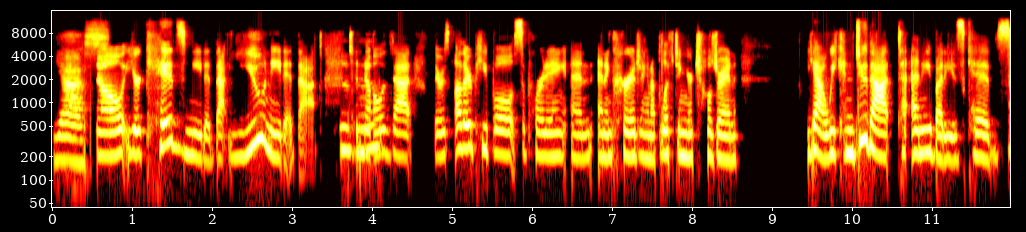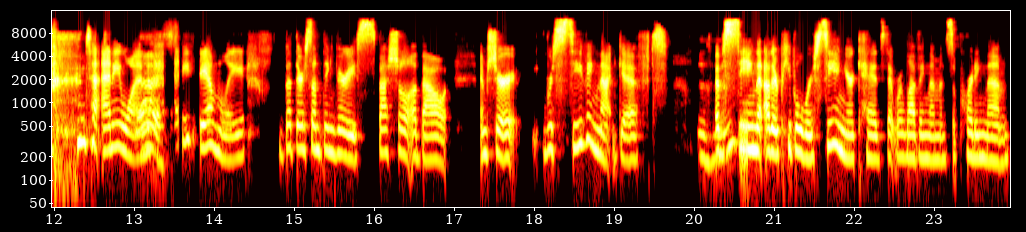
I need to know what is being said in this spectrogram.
Yes. You no know, your kids needed that. You needed that mm-hmm. to know that there's other people supporting and and encouraging and uplifting your children yeah, we can do that to anybody's kids, to anyone, yes. any family. But there's something very special about, I'm sure, receiving that gift mm-hmm. of seeing that other people were seeing your kids, that were loving them and supporting them.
